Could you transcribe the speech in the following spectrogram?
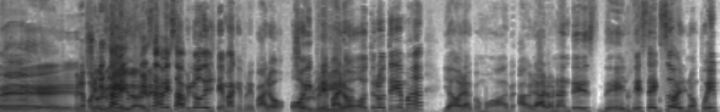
¡Eh! Pero porque esa, vez, olvidan, esa ¿eh? vez habló del tema que preparó. Hoy preparó otro tema y ahora como hab- hablaron antes de él de sexo, él no puede,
